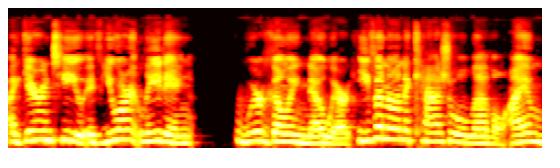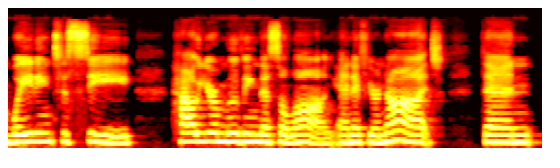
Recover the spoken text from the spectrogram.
I guarantee you, if you aren't leading, we're going nowhere, even on a casual level. I am waiting to see how you're moving this along. And if you're not, then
